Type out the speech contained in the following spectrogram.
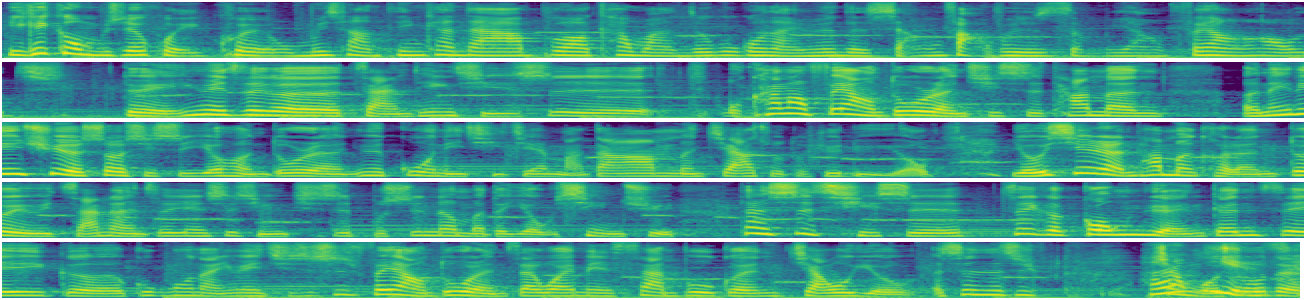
也可以给我们一些回馈，我们想听看大家不知道看完这故宫南院的想法或者是怎么样，非常好奇。对，因为这个展厅其实是我看到非常多人，其实他们。呃，那天去的时候，其实有很多人，因为过年期间嘛，大家们家族都去旅游。有一些人，他们可能对于展览这件事情，其实不是那么的有兴趣。但是，其实这个公园跟这一个故宫南院，其实是非常多人在外面散步跟郊游，甚至是像我说的，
